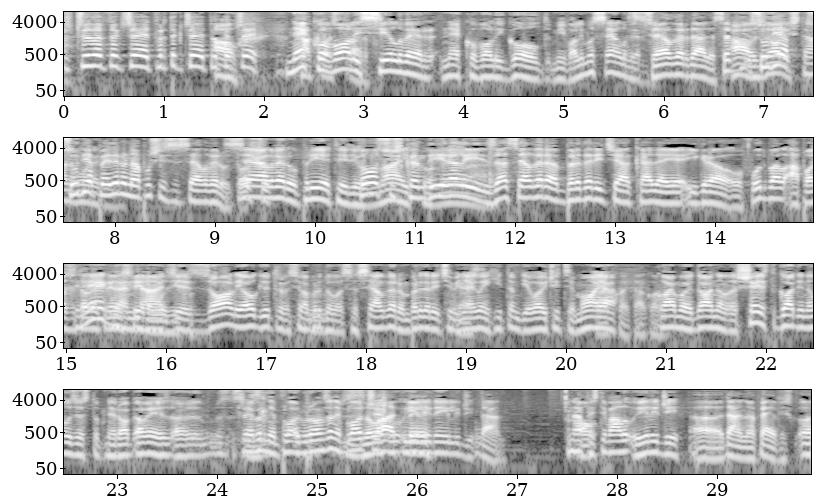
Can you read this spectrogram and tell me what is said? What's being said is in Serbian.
četvrtak, četvrtak, četvrtak, četvrtak, četvrtak. Neko voli silver, neko voli gold, mi volimo selver. Selver, da, da. Sad, Au, sudija, sudija Pederu napuši se selveru. To selveru, su, prijatelju, To su majko, skandirali mila. za selvera Brdarića kada je igrao futbal, a posle toga krenuo svira muziku. Zoli, ovog jutra se obrdovao mm. sa selverom Brdarićem yes. i njegovim hitom Djevojčice moja, tako je, tako koja mu je donela šest godina uzastopne robe, ove uh, srebrne, plo, bronzane ploče Zlatne. ili na Iliđi. Da. Da, na festivalu u Iliđi. da, na,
